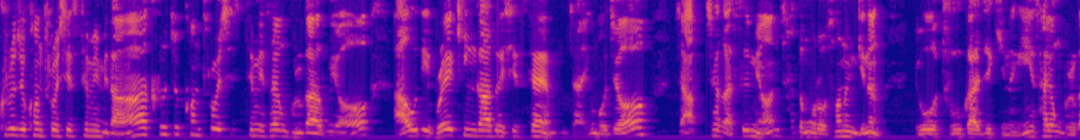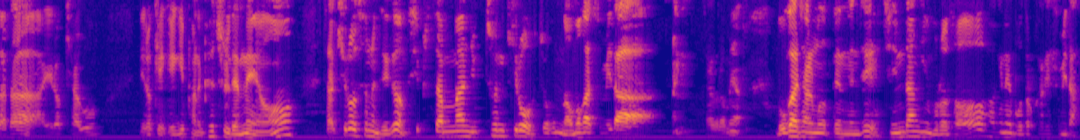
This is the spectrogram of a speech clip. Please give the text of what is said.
크루즈 컨트롤 시스템입니다. 크루즈 컨트롤 시스템이 사용 불가하고요. 아우디 브레이킹 가드 시스템. 자, 이거 뭐죠? 자, 앞차가 쓰면 자동으로 서는 기능. 요 두 가지 기능이 사용 불가다. 이렇게 하고 이렇게 계기판에 표출됐네요. 자, 키로수는 지금 13만 6천 키로 조금 넘어갔습니다. 자, 그러면 뭐가 잘못됐는지 진단기 물어서 확인해 보도록 하겠습니다.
